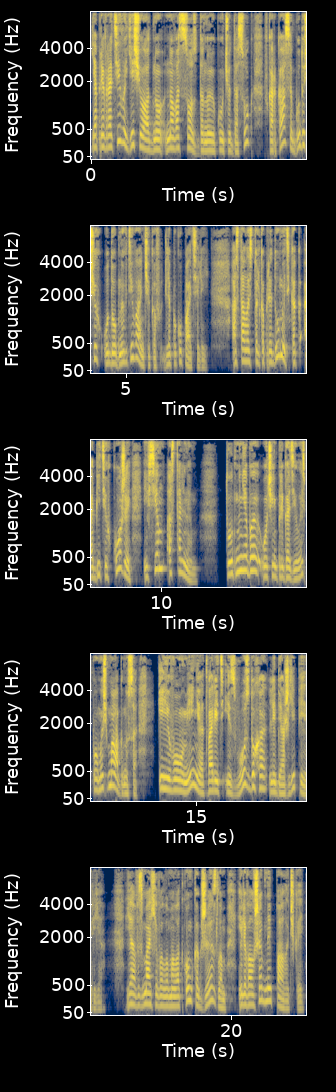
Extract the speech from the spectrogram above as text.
я превратила еще одну новосозданную кучу досок в каркасы будущих удобных диванчиков для покупателей. Осталось только придумать, как обить их кожей и всем остальным. Тут мне бы очень пригодилась помощь Магнуса и его умение творить из воздуха лебяжье перья. Я взмахивала молотком, как жезлом или волшебной палочкой,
